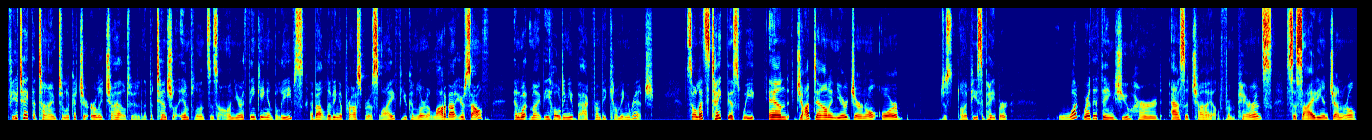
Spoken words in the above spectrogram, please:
If you take the time to look at your early childhood and the potential influences on your thinking and beliefs about living a prosperous life, you can learn a lot about yourself and what might be holding you back from becoming rich. So let's take this week and jot down in your journal or just on a piece of paper what were the things you heard as a child from parents, society in general,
